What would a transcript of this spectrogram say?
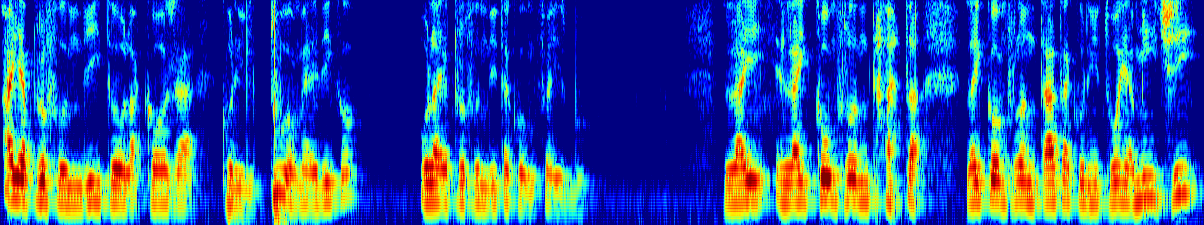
Hai approfondito la cosa con il tuo medico o l'hai approfondita con Facebook? L'hai, l'hai, confrontata, l'hai confrontata con i tuoi amici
